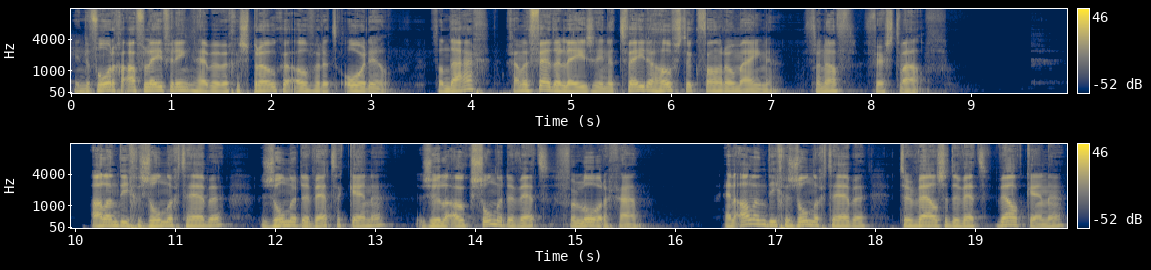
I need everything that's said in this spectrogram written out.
In de vorige aflevering hebben we gesproken over het oordeel. Vandaag gaan we verder lezen in het tweede hoofdstuk van Romeinen, vanaf vers 12. Allen die gezondigd hebben, zonder de wet te kennen, zullen ook zonder de wet verloren gaan. En allen die gezondigd hebben, terwijl ze de wet wel kennen,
